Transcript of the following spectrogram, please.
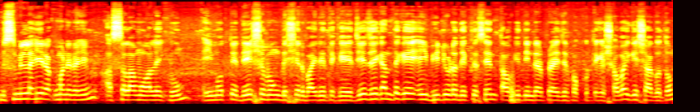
বিসমিল্লাহি রহমান রহিম। আসসালামু আলাইকুম। এই মুহূর্তে দেশ এবং দেশের বাইরে থেকে যে যেখান থেকে এই ভিডিওটা দেখতেছেন, তাওহিদ এন্টারপ্রাইজের পক্ষ থেকে সবাইকে স্বাগতম।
